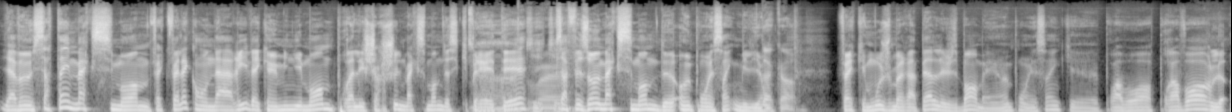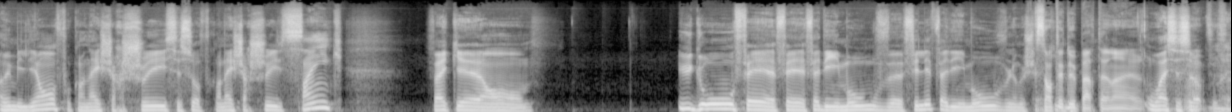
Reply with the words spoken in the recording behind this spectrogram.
Il y avait un certain maximum. Fait qu'il fallait qu'on arrive avec un minimum pour aller chercher le maximum de ce qu'il prêtait. ok. Ça faisait un maximum de 1,5 million. D'accord. Fait que moi, je me rappelle, je dis, bon, ben 1,5, euh, pour, avoir, pour avoir le 1 million, il faut qu'on aille chercher, c'est ça, il faut qu'on aille chercher 5. Fait que euh, on... Hugo fait, fait, fait des moves, euh, Philippe fait des moves. Là, moi, je fais, sont tes deux partenaires. Ouais, c'est ça. Ouais, c'est ça.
